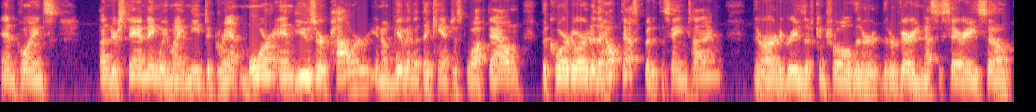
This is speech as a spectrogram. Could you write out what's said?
endpoints, understanding we might need to grant more end user power, you know, given that they can't just walk down the corridor to the help desk, but at the same time, there are degrees of control that are that are very necessary. So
